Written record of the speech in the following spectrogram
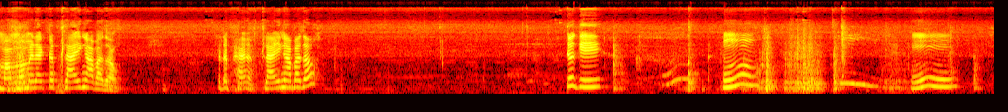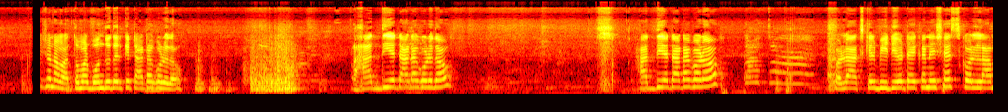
মাম্মামের একটা ফ্লাইং আবা দাও। একটা ফ্লাইং আবা দাও। টুকি। হুম। হুম। আমার তোমার বন্ধুদেরকে টাটা করে দাও। হাত দিয়ে টাটা করে দাও। হাত দিয়ে টাটা করো। বলো আজকের ভিডিওটা এখানে শেষ করলাম।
